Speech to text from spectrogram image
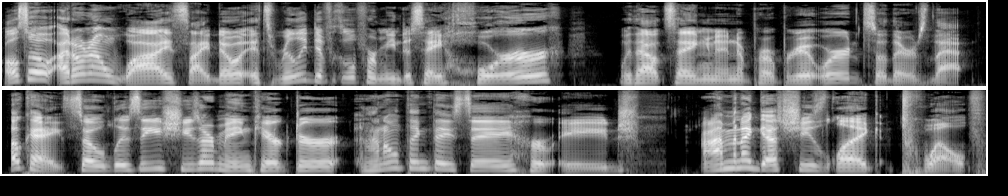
Also, I don't know why, side note, it's really difficult for me to say horror without saying an inappropriate word, so there's that. Okay, so Lizzie, she's our main character. I don't think they say her age. I'm gonna guess she's like 12.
